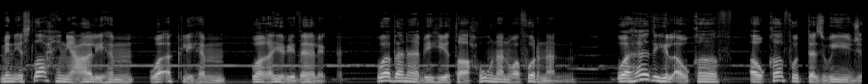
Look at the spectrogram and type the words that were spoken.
من إصلاح نعالهم وأكلهم وغير ذلك وبنى به طاحونا وفرنا. وهذه الأوقاف أوقاف التزويج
